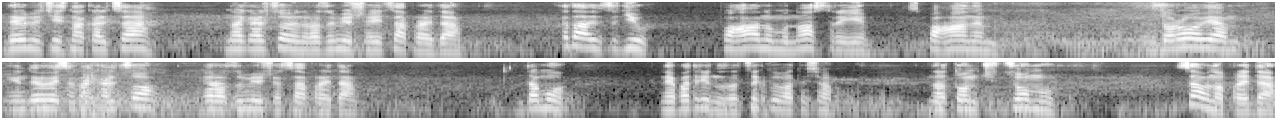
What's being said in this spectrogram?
дивлячись на кольце, на кольцо він розумів, що і це пройде. Коли він сидів в поганому настрої, з поганим здоров'ям, він дивився на кольцо і розумів, що це пройде. Тому не потрібно зациклюватися на тому чи цьому. Все воно пройде,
